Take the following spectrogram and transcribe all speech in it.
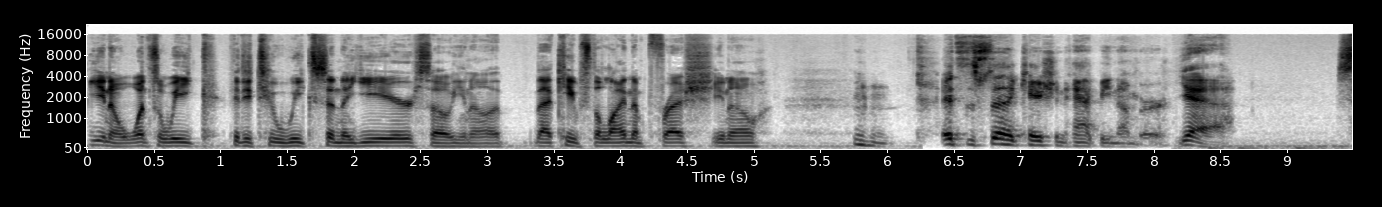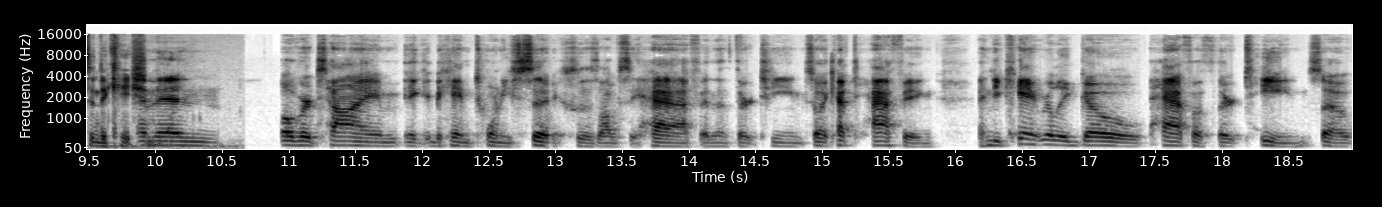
you know once a week, 52 weeks in a year. So you know that keeps the lineup fresh. You know, mm-hmm. It's the syndication happy number. yeah, syndication. And then over time, it became 26 because it's obviously half, and then 13. So it kept halving, and you can't really go half of 13. So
